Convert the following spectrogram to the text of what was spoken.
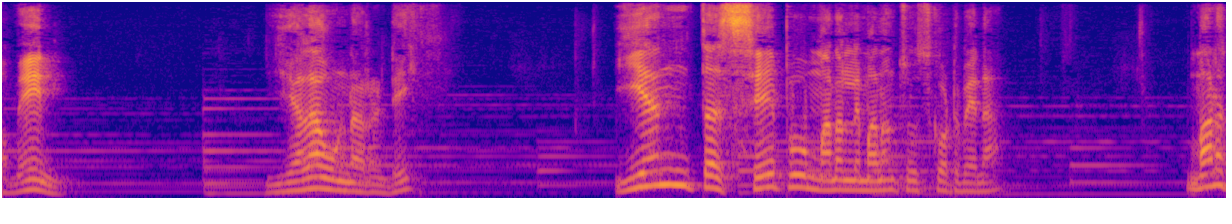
ఆమెన్. ఎలా ఉన్నారండి? ఎంతసేపు మనల్ని మనం చూసుకోవటమేనా? మన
